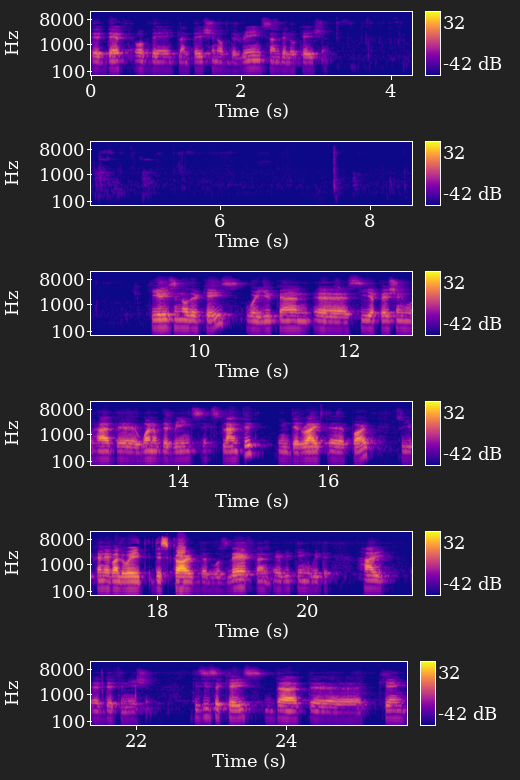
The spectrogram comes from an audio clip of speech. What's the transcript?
the depth of the implantation of the rings and the location. Here is another case where you can uh, see a patient who had uh, one of the rings explanted in the right uh, part. So you can evaluate the scar that was left and everything with high definition. This is a case that uh, came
